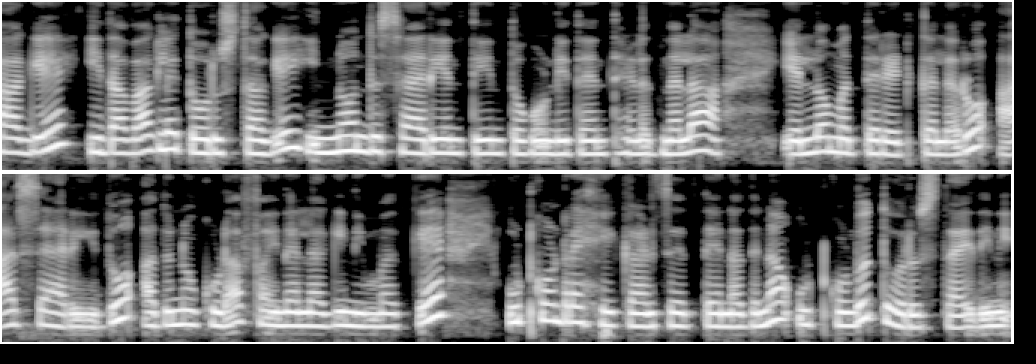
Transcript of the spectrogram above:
ಹಾಗೆ ಇದಾವಾಗಲೇ ತೋರಿಸ್ದಾಗೆ ಇನ್ನೊಂದು ಸ್ಯಾರಿ ಅಂತ ಏನು ತೊಗೊಂಡಿದ್ದೆ ಅಂತ ಹೇಳಿದ್ನಲ್ಲ, ಎಲ್ಲೋ ಮತ್ತು ರೆಡ್ ಕಲರು, ಆ ಸ್ಯಾರಿ ಇದು. ಅದನ್ನು ಕೂಡ ಫೈನಲ್ ಆಗಿ ನಿಮಗೆ ಉಟ್ಕೊಂಡ್ರೆ ಹೇಗೆ ಕಾಣಿಸುತ್ತೆ ಅನ್ನೋದನ್ನು ಉಟ್ಕೊಂಡು ತೋರಿಸ್ತಾ ಇದ್ದೀನಿ.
